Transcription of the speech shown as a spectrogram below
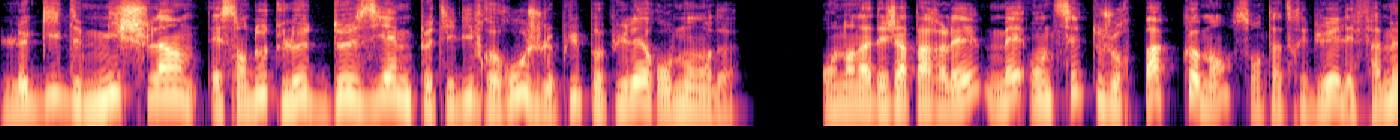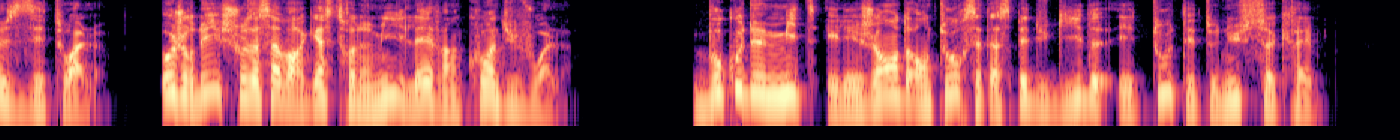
Le guide Michelin est sans doute le deuxième petit livre rouge le plus populaire au monde. On en a déjà parlé, mais on ne sait toujours pas comment sont attribuées les fameuses étoiles. Aujourd'hui, chose à savoir gastronomie lève un coin du voile. Beaucoup de mythes et légendes entourent cet aspect du guide et tout est tenu secret.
